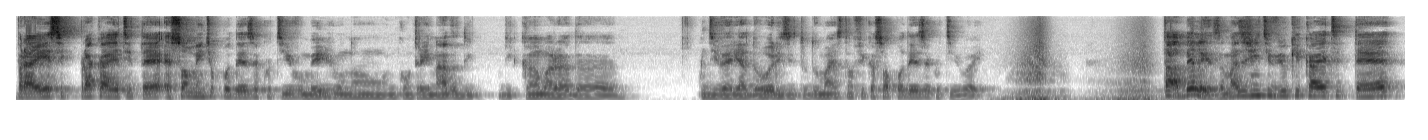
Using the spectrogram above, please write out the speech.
para esse, para Caetité, é somente o poder executivo mesmo, não encontrei nada de, de câmara da de vereadores e tudo mais, então fica só poder executivo aí. Tá, beleza, mas a gente viu que Caetité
